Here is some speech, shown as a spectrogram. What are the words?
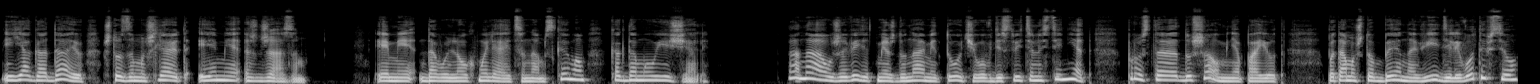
и я гадаю, что замышляют Эмми с джазом. Эми довольно ухмыляется нам с Кэмом, когда мы уезжали. Она уже видит между нами то, чего в действительности нет, просто душа у меня поет, потому что Бена видели, вот и все,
